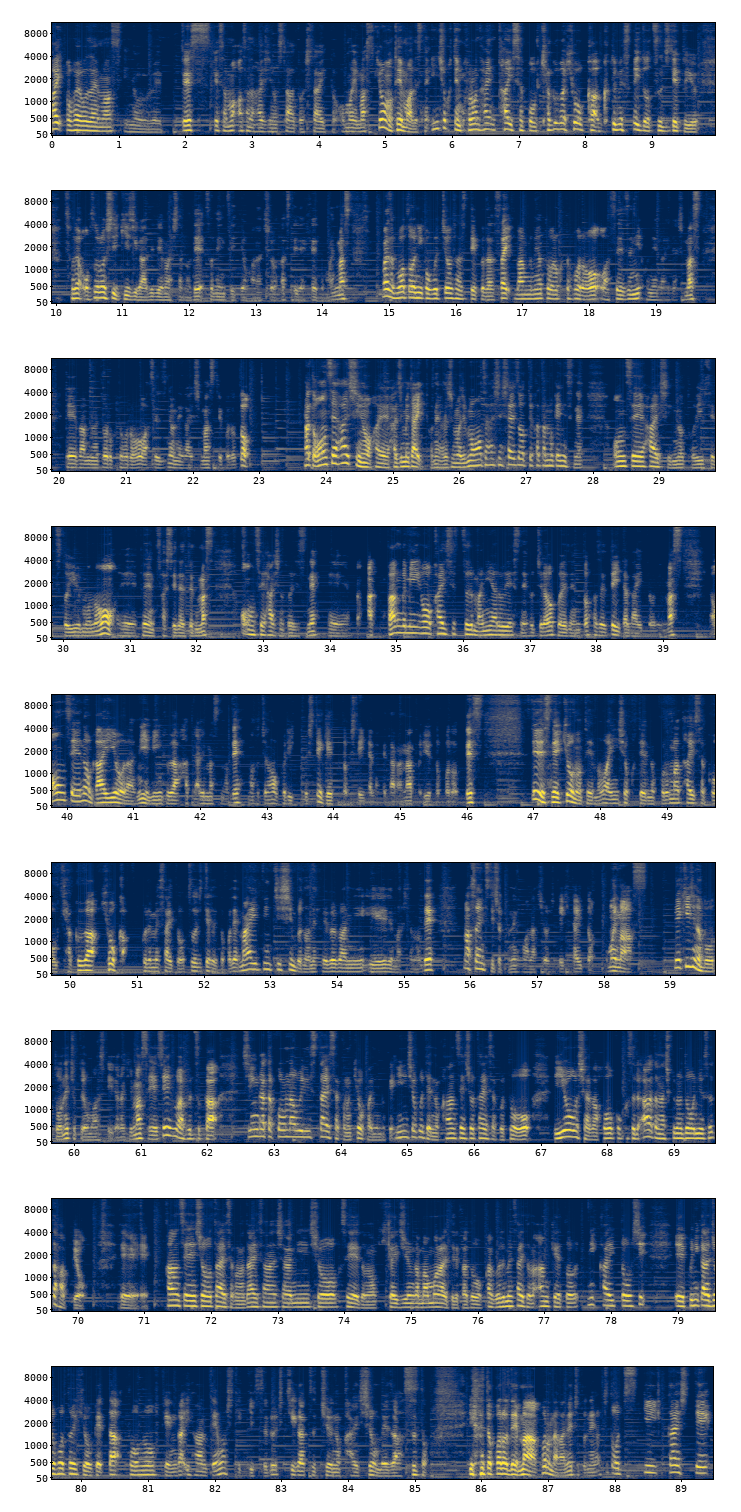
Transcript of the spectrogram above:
はい、おはようございます。井上です。今朝も朝の配信をスタートしたいと思います。今日のテーマはですね、飲食店コロナ対策を客が評価、グルメサイトを通じてという、それは恐ろしい記事が出てましたので、それについてお話をさせていただきたいと思います。まず冒頭に告知をさせてください。番組の登録とフォローを忘れずにお願いいたします。えー番組の登録とフォローを忘れずにお願いしますということと、あと、音声配信を、え始めたいとかね、私も自分も音声配信したいぞっていう方向けにですね、音声配信の取説というものを、えープレゼントさせていただいております。音声配信の取説ね、えーあ番組を解説するマニュアルですね、そちらをプレゼントさせていただいております。音声の概要欄にリンクが貼ってありますので、まあ、そちらの方をクリックしてゲットしていただけたらなというところです。でですね、今日のテーマは飲食店のコロナ対策を客が評価、グルメサイトを通じてというところで、毎日新聞のね、ウェブ版に出てましたので、まあ、それについてちょっとね、お話をしていきたいと思います。で、記事の冒頭ね、ちょっと読ませていただきます。えー政府は2日、新型コロナウイルス対策の強化に向け、飲食店の感染症対策等を利用者が報告する新たな仕組みを導入すると発表。えー感染症対策の第三者認証制度の機械順が守られているかどうか、グルメサイトのアンケートに回答し、え国から情報取引を受けた都道府県が違反点を指摘する7月中の開始を目指すというところで、まあコロナがね、ちょっとね、ちょっと落ち着き返して、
